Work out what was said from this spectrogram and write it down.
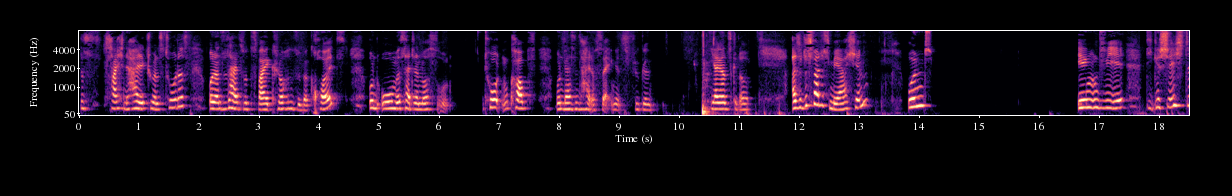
das Zeichen der Heiligtümer des Todes. Und dann sind halt so zwei Knochen so überkreuzt. Und oben ist halt dann noch so Totenkopf. Und da sind halt auch so Engelsflügel. Ja, ganz genau. Also das war das Märchen. Und irgendwie die Geschichte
